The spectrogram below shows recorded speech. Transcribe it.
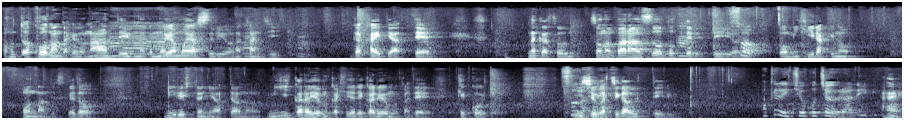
本当はこうなんだけどなっていううん。なんかモヤモヤするような感じが書いてあって、うん。なんかそそのバランスを取ってるっていうようなうん。こう見開きの本なんですけど見る人によってあの右から読むか左から読むかで結構印象が違うっていう。あけど一応こっちは裏に。はい。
